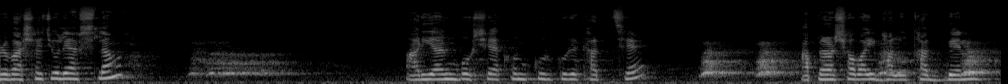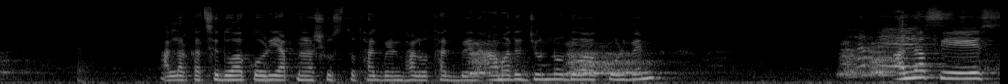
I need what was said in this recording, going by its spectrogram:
আমরা বাসায় চলে আসলাম। আরিয়ান বসে এখন কুরকুরে খাচ্ছে। আপনারা সবাই ভালো থাকবেন। আল্লাহর কাছে দোয়া করি, আপনারা সুস্থ থাকবেন, ভালো থাকবেন। আমাদের জন্য দোয়া করবেন। আল্লাহ হাফেজ।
